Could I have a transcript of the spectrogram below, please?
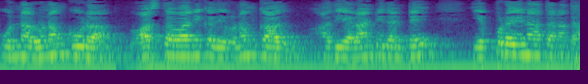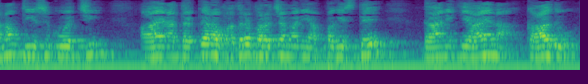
ఉన్న రుణం కూడా వాస్తవానికి అది రుణం కాదు. అది ఎలాంటిదంటే ఎప్పుడైనా తన ధనం తీసుకువచ్చి ఆయన దగ్గర భద్రపరచమని అప్పగిస్తే దానికి ఆయన కాదు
